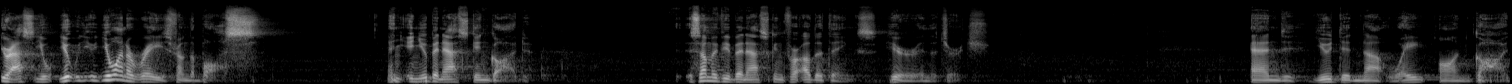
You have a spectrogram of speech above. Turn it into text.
you're asking, you, you, you want a raise from the boss, and, and you've been asking God, some of you have been asking for other things here in the church. And you did not wait on God.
